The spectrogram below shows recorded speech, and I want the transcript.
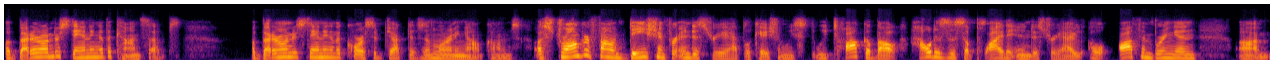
a better understanding of the concepts, a better understanding of the course objectives and learning outcomes, a stronger foundation for industry application. We, we talk about how does this apply to industry? I, will often bring in um,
